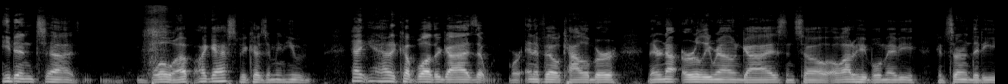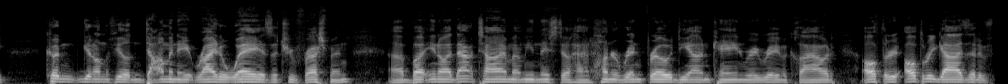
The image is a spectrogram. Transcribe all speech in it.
he didn't uh, blow up, I guess, because I mean he would. He had a couple other guys that were NFL caliber. They're not early round guys, and so a lot of people may be concerned that he couldn't get on the field and dominate right away as a true freshman. Uh, but you know, at that time, I mean, they still had Hunter Renfrow, Deon Cain, Ray Ray McLeod, all three, all three guys that have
